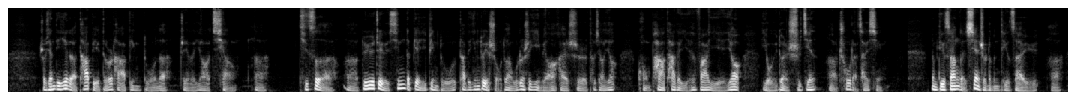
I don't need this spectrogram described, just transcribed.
首先，第一个，它比德尔塔病毒呢这个要强啊。其次啊，对于这个新的变异病毒，它的应对手段，无论是疫苗还是特效药，恐怕它的研发也要有一段时间啊出来才行。那么第三个现实的问题在于啊。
